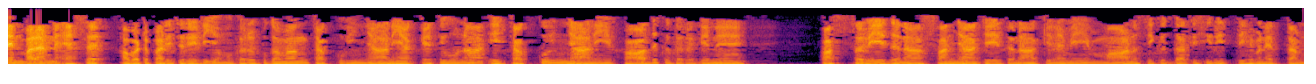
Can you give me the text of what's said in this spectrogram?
දැන් බලන්න ඇස අවට පරිසරයට යොමු කරපු ගමන් චක්කු විඥානයක් ඇති වුණා. ඒ චක්කු විඥානයේ පාදක කරගෙන පස්ස වේදනා සංඥා චේතනා කියන මේ මානසික ගතිසිරිත් එහෙම නැත්නම්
